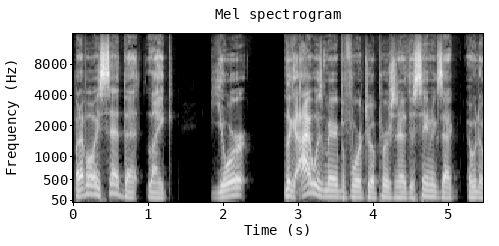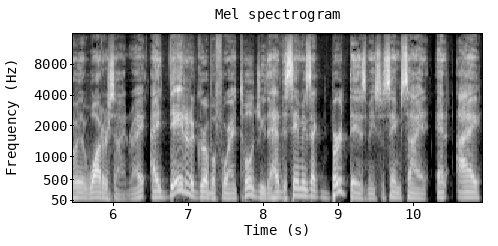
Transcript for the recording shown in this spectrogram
but I've always said that like your look, I was married before to a person who had the same exact, oh no, the water sign, right? I dated a girl before I told you that had the same exact birthday as me, so same sign, and I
